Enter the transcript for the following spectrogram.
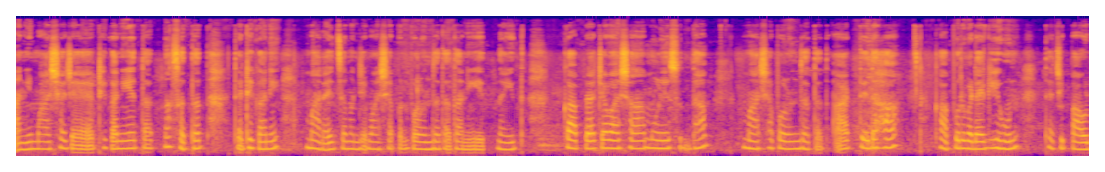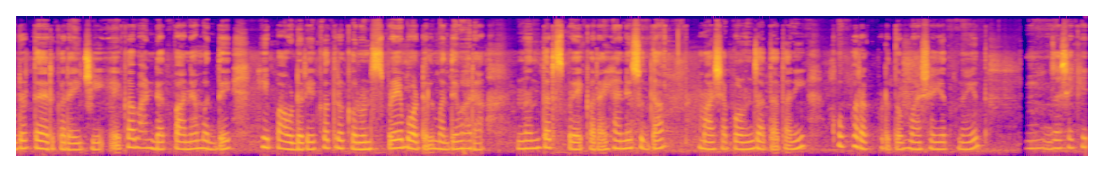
आणि माशा ज्या ठिकाणी येतात ना सतत त्या ठिकाणी मारायचं म्हणजे माशा पण पळून जातात आणि येत नाहीत. कापराच्या वाशामुळे सुद्धा माशा पळून जातात. आठ ते दहा कापूरवड्या घेऊन त्याची पावडर तयार करायची. एका भांड्यात पाण्यामध्ये ही पावडर एकत्र करून स्प्रे बॉटलमध्ये भरा. नंतर स्प्रे करा. ह्याने सुद्धा माशा पळून जातात आणि खूप फरक पडतो. माशा येत नाहीत. जसे की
